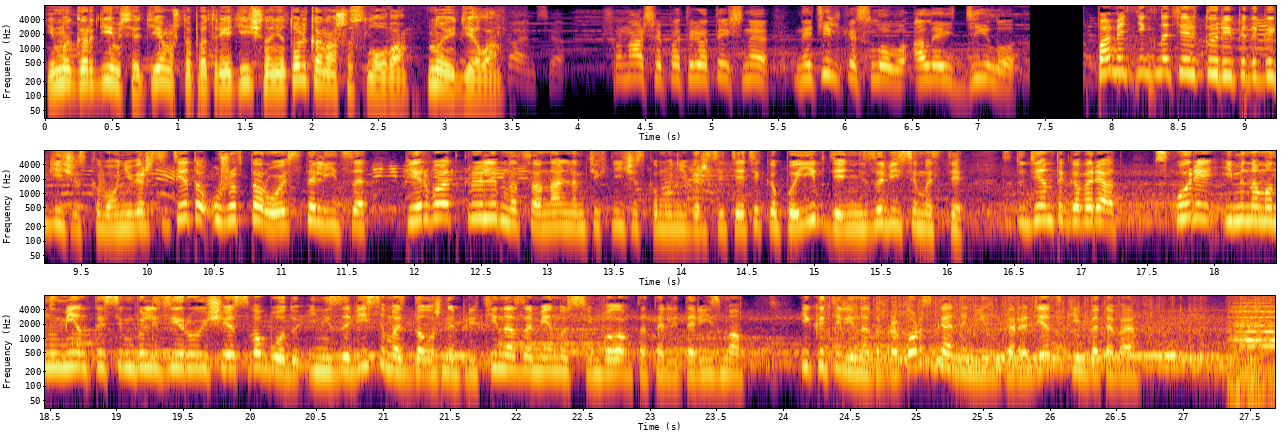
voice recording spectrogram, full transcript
И мы гордимся тем, что патриотично не только наше слово, но и дело. що наше патріотичне не тільки слово, але й діло. Памятник на территории педагогического университета уже второй в столице. Первый открыли в Национальном техническом университете КПИ в День независимости. Студенты говорят, вскоре именно монументы, символизирующие свободу и независимость, должны прийти на замену символам тоталитаризма. Екатерина Доброгорская, Даниил Городецкий, БТВ.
